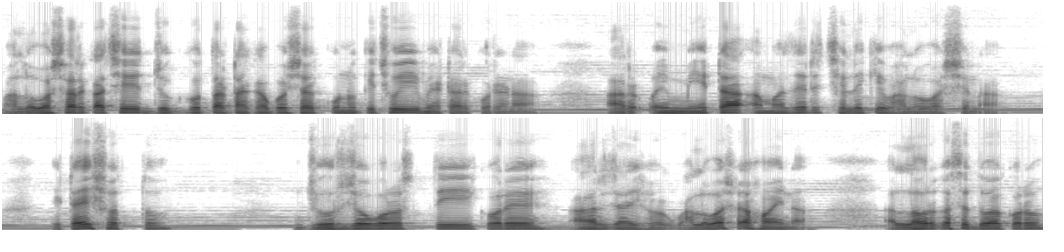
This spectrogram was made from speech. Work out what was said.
ভালোবাসার কাছে যোগ্যতা টাকা পয়সা কোনো কিছুই ম্যাটার করে না। আর ওই মেয়েটা আমাদের ছেলেকে ভালোবাসে না। এটাই সত্য। জোর জবরদস্তি করে আর যাই হোক, ভালোবাসা হয় না। আল্লাহর কাছে দোয়া করো,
